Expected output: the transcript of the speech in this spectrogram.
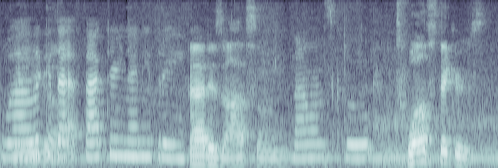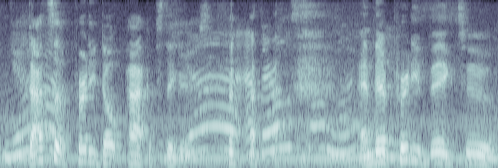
Wow, look go. at that. Factory 93. That is awesome. That one's cool. 12 stickers. Yeah. That's a pretty dope pack of stickers. Yeah, and they're all so nice. and they're pretty big too.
